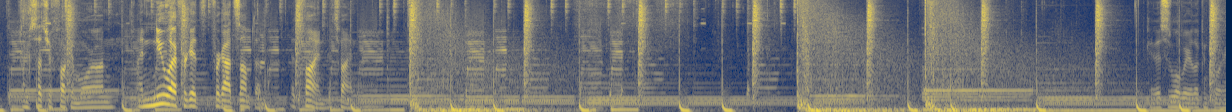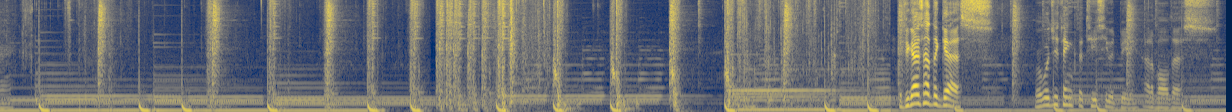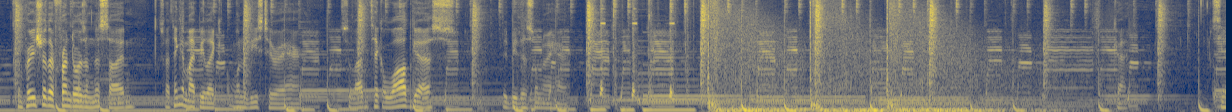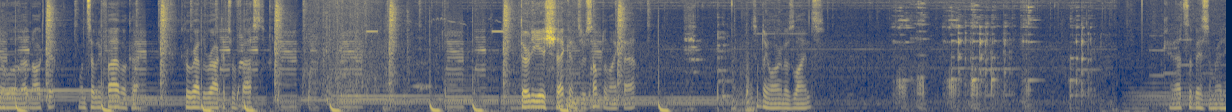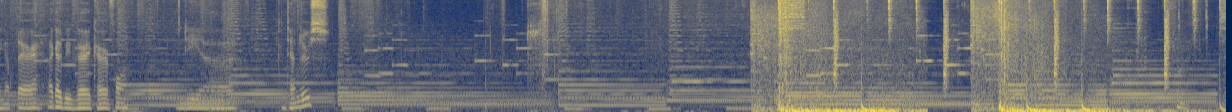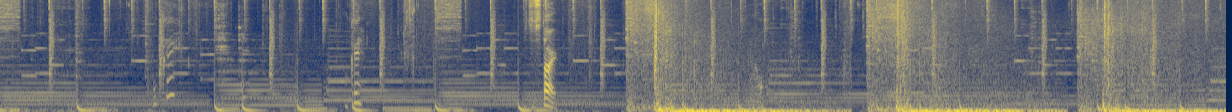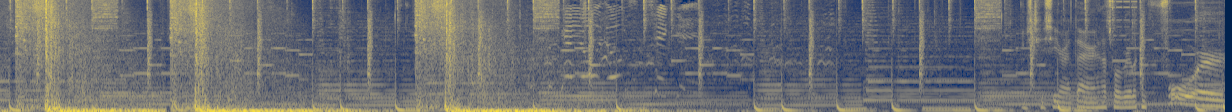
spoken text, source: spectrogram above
I'm such a fucking moron. I knew I forget forgot something. It's fine. It's fine. Okay, this is what we were looking for here. If you guys had to guess, where would you think the TC would be out of all this? I'm pretty sure their front door's on this side, so I think it might be like one of these two right here. So if I had to take a wild guess, it'd be this one right here. Okay. See how low that knocked it? 175? Okay. Go grab the rockets real fast. 30-ish seconds or something like that. Something along those lines. Okay, that's the base I'm raiding up there. I gotta be very careful. The uh, contenders. Hmm. Start. That's what we're looking for.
